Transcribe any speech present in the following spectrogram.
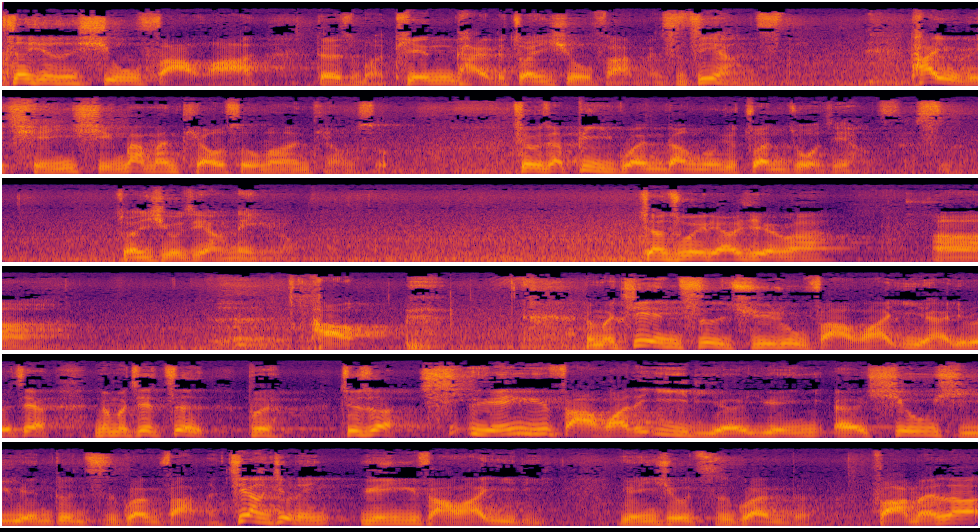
这就是修法华的什么天台的专修法门是这样子。的，它有个前行，慢慢调手，慢慢调手，就在闭关当中就专做这样子的事，专修这样内容，这样诸位了解吗？啊，好，那么见次驱入法华意啊，有了这样，那么这这不是就是说源于法华的义理而源而修习圆顿直观法门，这样就能源于法华义理圆修直观的法门了。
